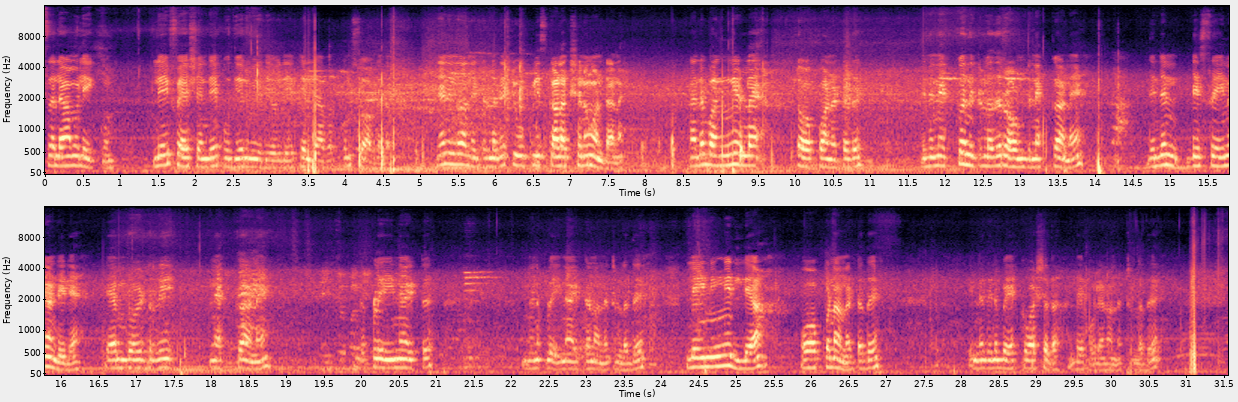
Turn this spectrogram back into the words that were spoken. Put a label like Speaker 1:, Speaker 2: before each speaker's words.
Speaker 1: അസ്സലാമലൈക്കും ലൈഫ് ഫാഷന്റെ പുതിയൊരു വീഡിയോയിലേക്ക് എല്ലാവർക്കും സ്വാഗതം. ഞാൻ ഇന്ന് വന്നിട്ടുള്ളത് ടു പീസ് കളക്ഷനും കൊണ്ടാണ്. നല്ല ഭംഗിയുള്ള ടോപ്പാണ് ഇട്ടത് ഇതിന്റെ നെക്ക് വന്നിട്ടുള്ളത് റൗണ്ട് നെക്കാണ് ഇതിന്റെ ഡിസൈൻ കണ്ടില്ലേ? എംബ്രോയ്ഡറി നെക്കാണ് ഇത് പ്ലെയിനായിട്ട് ഇങ്ങനെ പ്ലെയിനായിട്ടാണ് വന്നിട്ടുള്ളത്. ലൈനിങ് ഇല്ല. ഓപ്പൺ ആണ് ഇട്ടത് പിന്നെ ഇതിന് ബാക്ക് വാഷ് അതാ ഇതേപോലെയാണ് വന്നിട്ടുള്ളത്.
